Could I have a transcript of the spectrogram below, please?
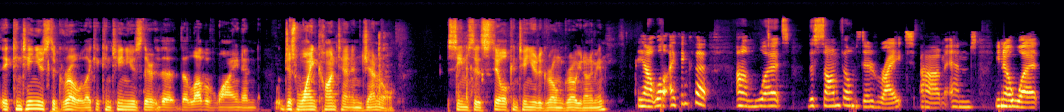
It continues to grow. Like it continues their the the love of wine and just wine content in general seems to still continue to grow and grow. You know what I mean? Yeah, well, I think that um, what the Somm films did right, um, and you know what,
